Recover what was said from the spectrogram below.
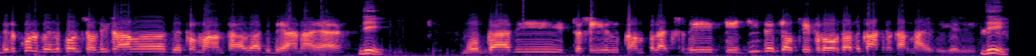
ਬਿਲਕੁਲ ਬਿਲਕੁਲ। ਸੋਢੀ ਸਾਹਿਬ ਦੇਖੋ ਮਾਨ ਸਾਹਿਬ ਦਾ ਅੱਜ ਬਿਆਨ ਆਇਆ ਹੈ। ਜੀ। ਮੋਗਾ ਦੀ ਤਹਿਸੀਲ ਕੰਪਲੈਕਸ ਦੀ ਤੀਜੀ ਤੇ ਚੌਥੀ ਫਲੋਰ ਦਾ ਉਦਘਾਟਨ ਕਰਨ ਆਏ ਸੀਗੇ ਜੀ। ਜੀ।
